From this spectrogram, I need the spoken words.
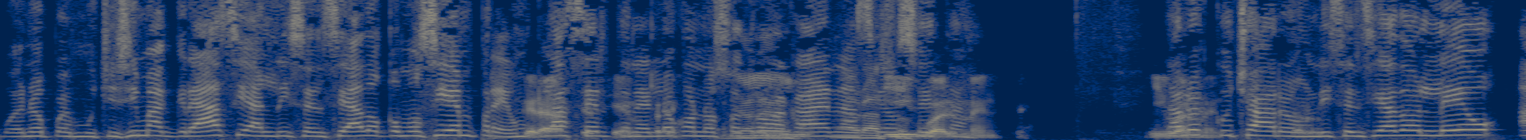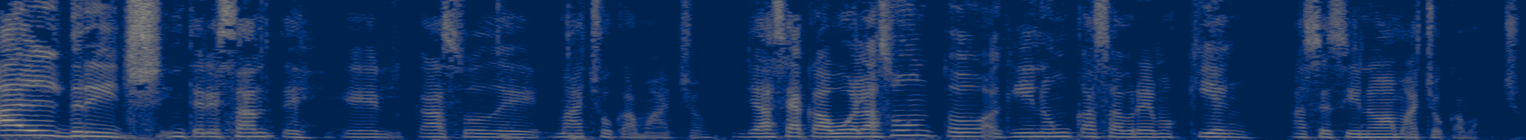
Bueno, pues muchísimas gracias, licenciado, como siempre. Un Gracias, placer tenerlo con nosotros acá en. Nación Z. Igualmente. Ya lo escucharon, licenciado Leo Aldrich. Interesante el caso de Macho Camacho. Ya se acabó el asunto. Aquí nunca sabremos quién asesinó a Macho Camacho.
